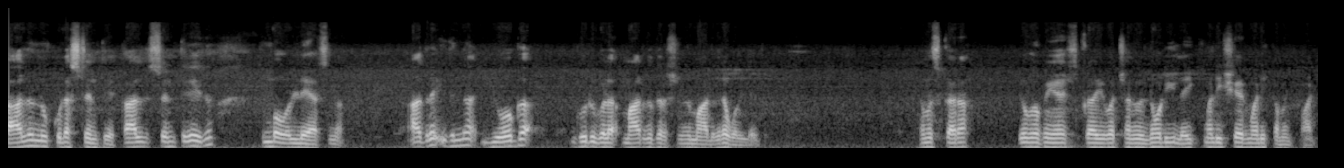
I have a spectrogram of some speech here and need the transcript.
ಕಾಲನ್ನು ಕೂಡ ಸ್ಟ್ರೆಂತ್ಗೆ ಕಾಲು ಸ್ಟ್ರೆಂತ್ಗೆ ಇದು ತುಂಬ ಒಳ್ಳೆಯ ಆಸನ. ಆದರೆ ಇದನ್ನು ಯೋಗ ಗುರುಗಳ ಮಾರ್ಗದರ್ಶನ ಮಾಡಿದರೆ ಒಳ್ಳೆಯದು ನಮಸ್ಕಾರ. ಯೋಗ ಮೇಯಸ್ಕ ಯುವ ಚಾನಲ್ ನೋಡಿ ಲೈಕ್ ಮಾಡಿ ಶೇರ್ ಮಾಡಿ ಕಮೆಂಟ್ ಮಾಡಿ.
